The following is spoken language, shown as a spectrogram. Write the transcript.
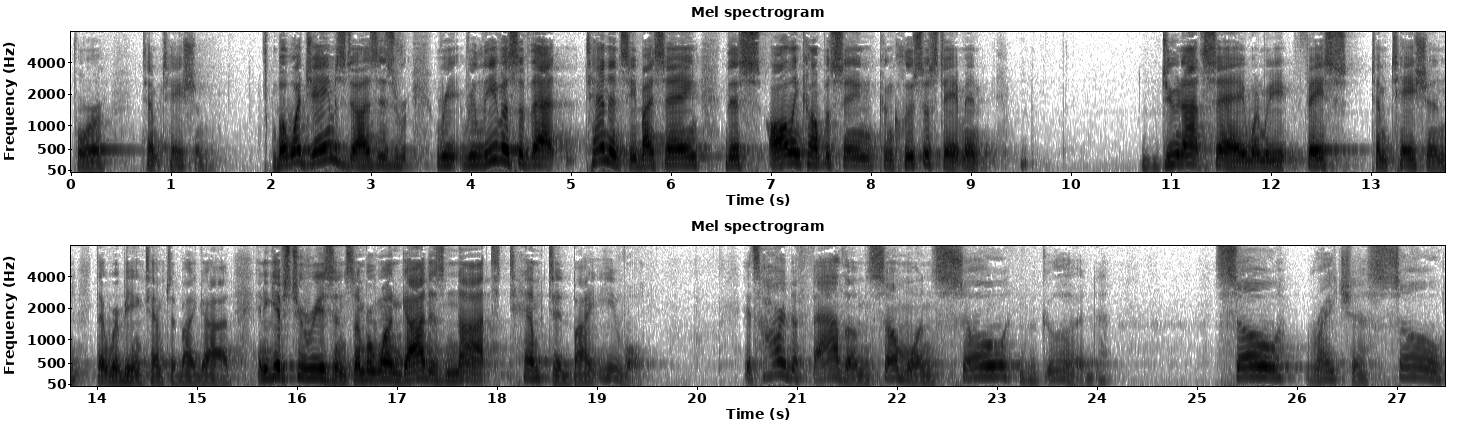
for temptation. But what James does is re- relieve us of that tendency by saying this all encompassing, conclusive statement do not say when we face temptation that we're being tempted by God. And he gives two reasons. Number one, God is not tempted by evil. It's hard to fathom someone so good, so righteous, so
